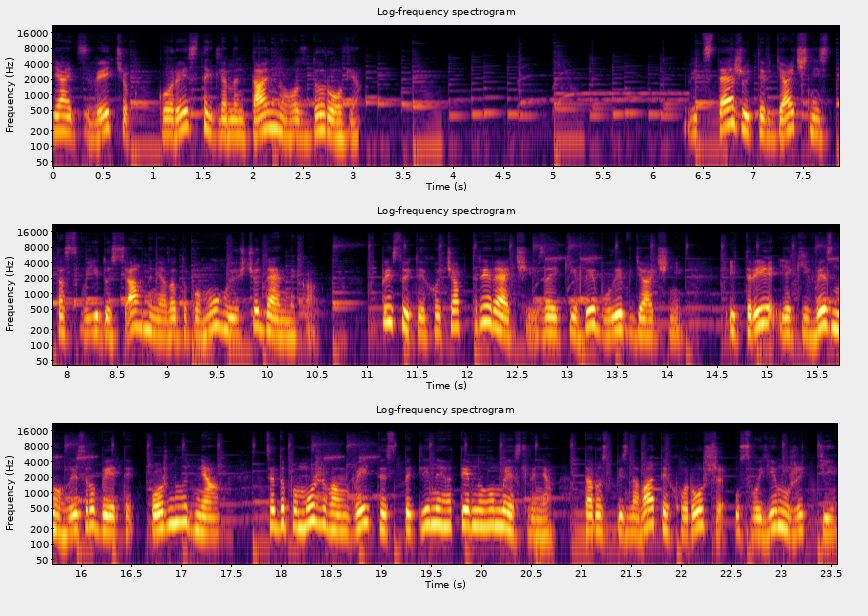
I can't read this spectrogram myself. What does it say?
5 звичок, корисних для ментального здоров'я. Відстежуйте вдячність та свої досягнення за допомогою щоденника. Вписуйте хоча б три речі, за які ви були вдячні, і три, які ви змогли зробити кожного дня. Це допоможе вам вийти з петлі негативного мислення та розпізнавати хороше у своєму житті.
